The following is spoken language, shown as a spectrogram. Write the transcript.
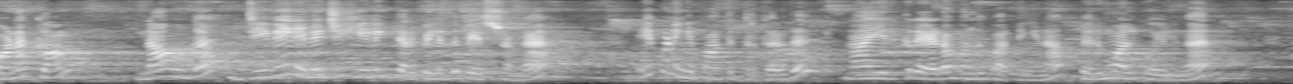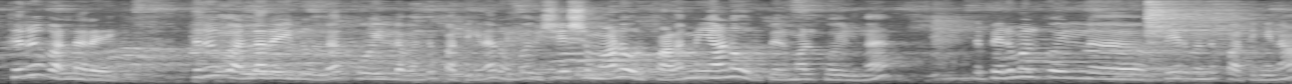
வணக்கம். நான் உங்கள் டிவைன் எனர்ஜி ஹீலிங் தெரப்பிலேருந்து பேசுகிறேங்க இப்போ நீங்கள் பார்த்துட்டு இருக்கிறது நான் இருக்கிற இடம் வந்து பார்த்தீங்கன்னா பெருமாள் கோயிலுங்க. திருவல்லரை திருவல்லரையில் உள்ள கோயிலில் வந்து பார்த்திங்கன்னா ரொம்ப விசேஷமான ஒரு பழமையான ஒரு பெருமாள் கோயிலுங்க. இந்த பெருமாள் கோயில் பேர் வந்து பார்த்திங்கன்னா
